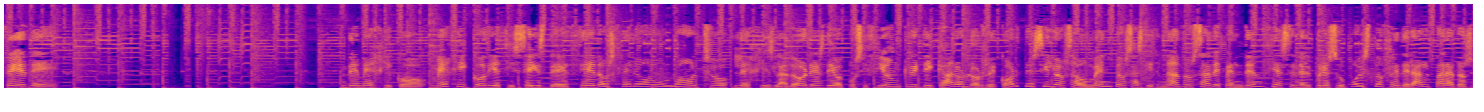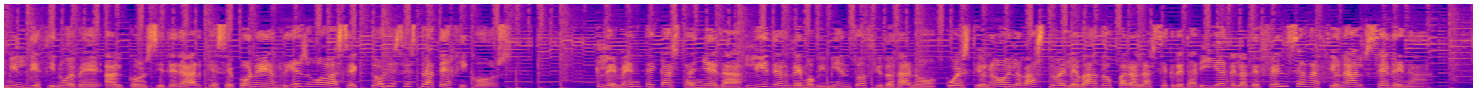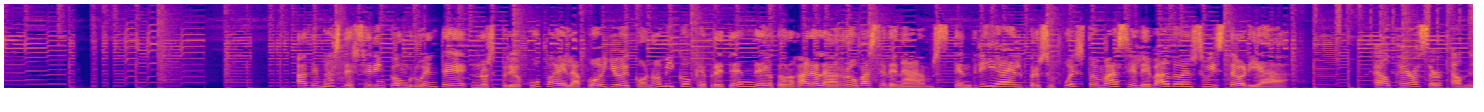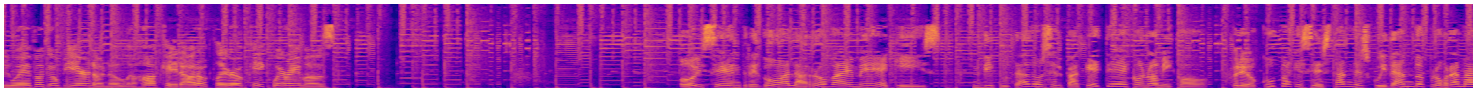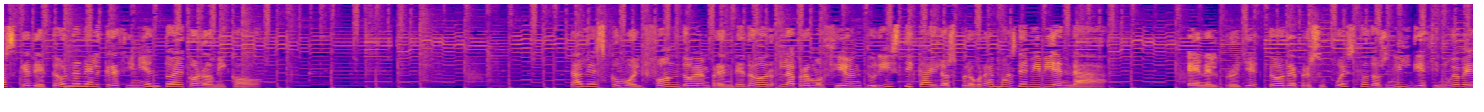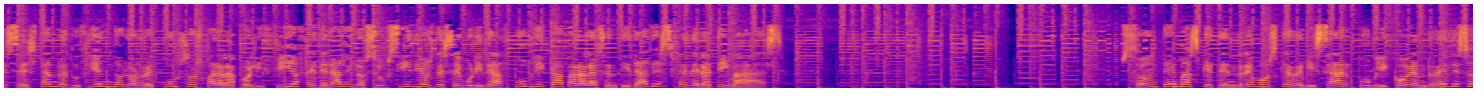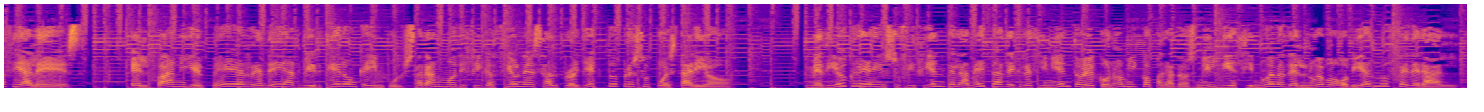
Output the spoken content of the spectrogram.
CD de México, México 16 de C2018, legisladores de oposición criticaron los recortes y los aumentos asignados a dependencias en el presupuesto federal para 2019, al considerar que se pone en riesgo a sectores estratégicos. Clemente Castañeda, líder de Movimiento Ciudadano, cuestionó el gasto elevado para la Secretaría de la Defensa Nacional, Sedena. Además de ser incongruente, nos preocupa el apoyo económico que pretende otorgar a la arroba Sedenams. Tendría el presupuesto más elevado en su historia. Al parecer, al nuevo gobierno no le ha quedado claro que queremos. Hoy se entregó a la arroba MX. Diputados el paquete económico. Preocupa que se están descuidando programas que detonan el crecimiento económico. tales como el Fondo Emprendedor, la promoción turística y los programas de vivienda. En el proyecto de presupuesto 2019 se están reduciendo los recursos para la Policía Federal y los subsidios de seguridad pública para las entidades federativas. Son temas que tendremos que revisar, publicó en redes sociales. El PAN y el PRD advirtieron que impulsarán modificaciones al proyecto presupuestario. Mediocre e insuficiente la meta de crecimiento económico para 2019 del nuevo gobierno federal.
